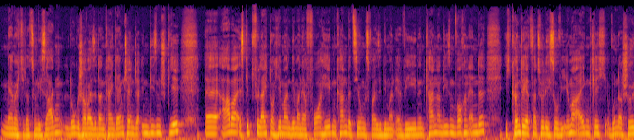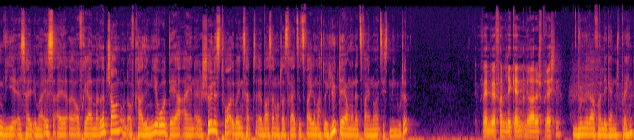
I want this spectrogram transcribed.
Mehr möchte ich dazu nicht sagen. Logischerweise dann kein Gamechanger in diesem Spiel. Äh, aber es gibt vielleicht noch jemanden, den man hervorheben kann, beziehungsweise den man erwähnen kann an diesem Wochenende. Ich könnte jetzt natürlich so wie immer eigentlich, wunderschön wie es halt immer ist, äh, auf Real Madrid schauen und auf Casemiro, der ein äh, schönes Tor, übrigens hat äh, Barca noch das 3 zu 2 gemacht durch Luc de Jong in der 92. Minute. Wenn wir von Legenden gerade sprechen. Wenn wir gerade von Legenden sprechen.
